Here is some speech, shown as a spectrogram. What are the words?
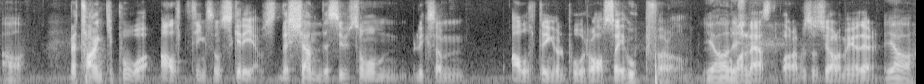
ja, Med tanke på allting som skrevs. Det kändes ju som om liksom allting höll på att rasa ihop för honom. Ja, om man läste bara på sociala medier. ja,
